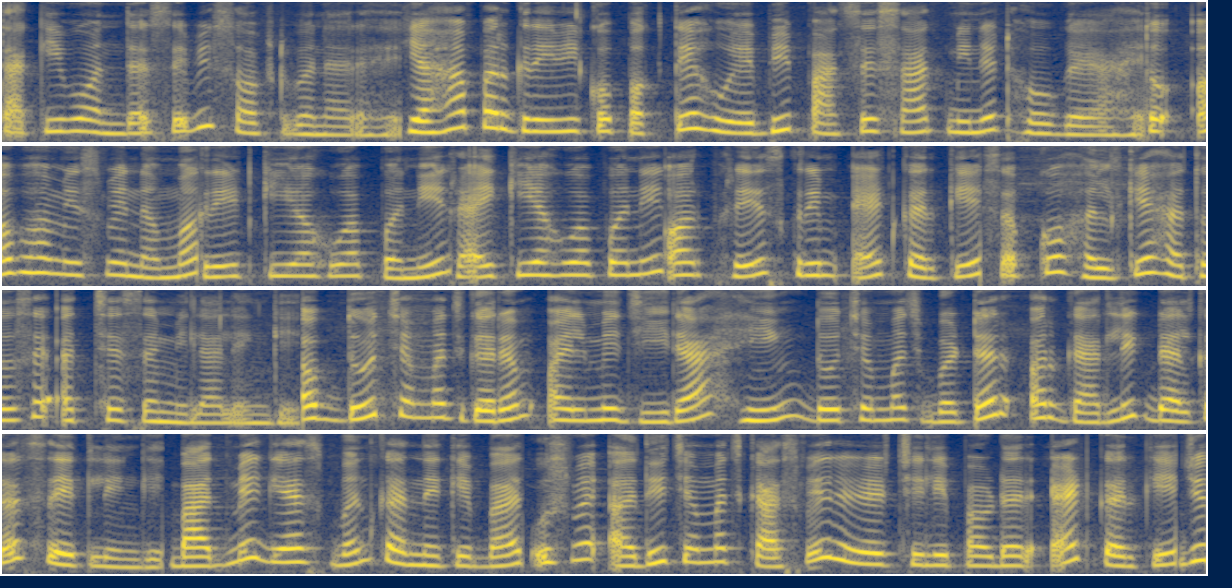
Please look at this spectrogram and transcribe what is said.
ताकि वो अंदर से भी सॉफ्ट बना रहे। यहाँ पर ग्रेवी को पकते हुए भी पाँच से सात मिनट हो गया है। तो अब हम इसमें नमक ग्रेट किया हुआ पनीर फ्राई किया हुआ पनीर और फ्रेश क्रीम ऐड करके सबको हल्के हाथों से अच्छे से मिला लेंगे। अब दो चम्मच गरम ऑयल में जीरा, हींग, दो चम्मच बटर और गार्लिक डालकर सेक लेंगे। बाद में गैस बंद करने के बाद उसमें आधी चम्मच Kashmiri red chilli powder add करके जो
